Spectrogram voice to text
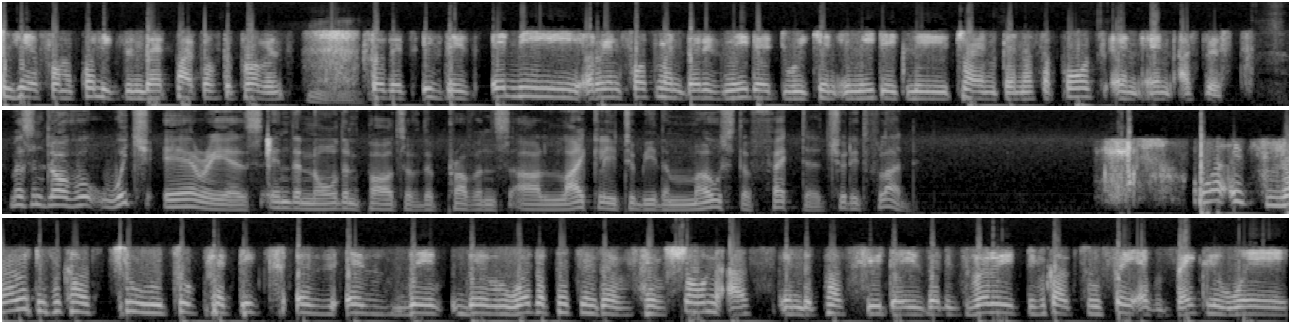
to hear from colleagues in that part of the province mm. so that if there's any reinforcement that is needed, we can immediately try and garner support and, and assist. Ms. Ndlovu, which areas in the northern parts of the province are likely to be the most affected should it flood? Well, it's very difficult to to predict as as the the weather patterns have have shown us in the past few days that it's very difficult to say exactly where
